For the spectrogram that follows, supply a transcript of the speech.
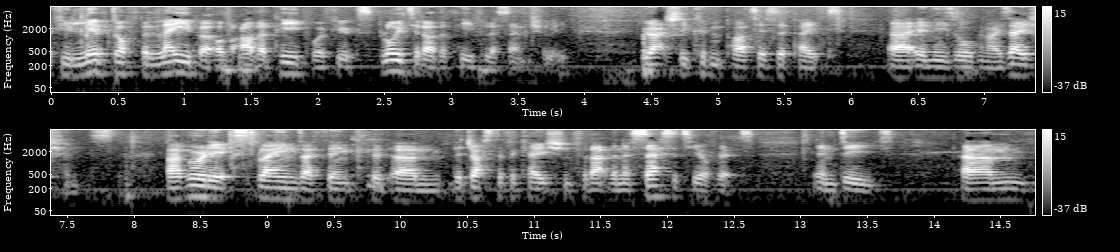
if you lived off the labour of other people, if you exploited other people essentially, you actually couldn't participate uh, in these organisations. I've already explained, I think, the, um, the, justification for that, the necessity of it, indeed. Um,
